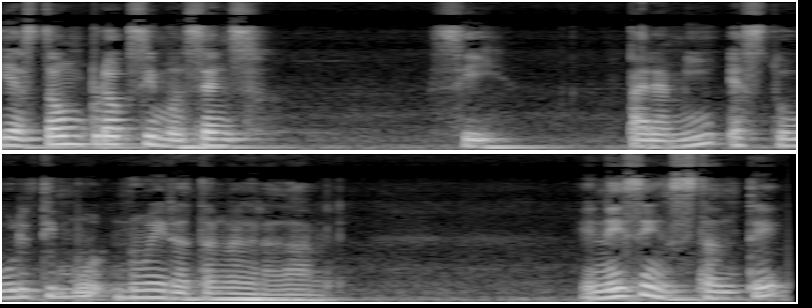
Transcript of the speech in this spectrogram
y hasta un próximo ascenso. Sí, para mí esto último no era tan agradable. En ese instante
